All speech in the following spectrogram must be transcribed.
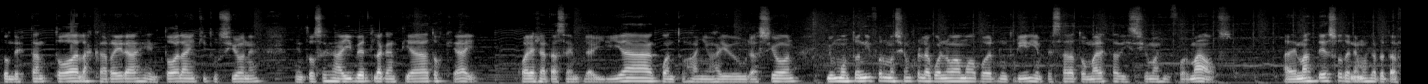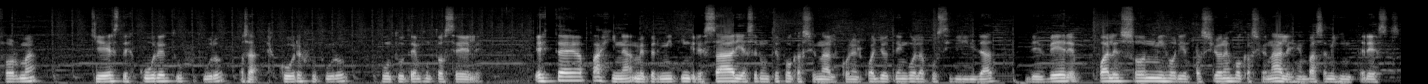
donde están todas las carreras en todas las instituciones. Entonces ahí ver la cantidad de datos que hay. Cuál es la tasa de empleabilidad, cuántos años hay de duración y un montón de información con la cual nos vamos a poder nutrir y empezar a tomar estas decisiones informados. Además de eso tenemos la plataforma que es Descubre tu futuro, o sea, Descubre Futuro, .utem.cl. Esta página me permite ingresar y hacer un test vocacional con el cual yo tengo la posibilidad de ver cuáles son mis orientaciones vocacionales en base a mis intereses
